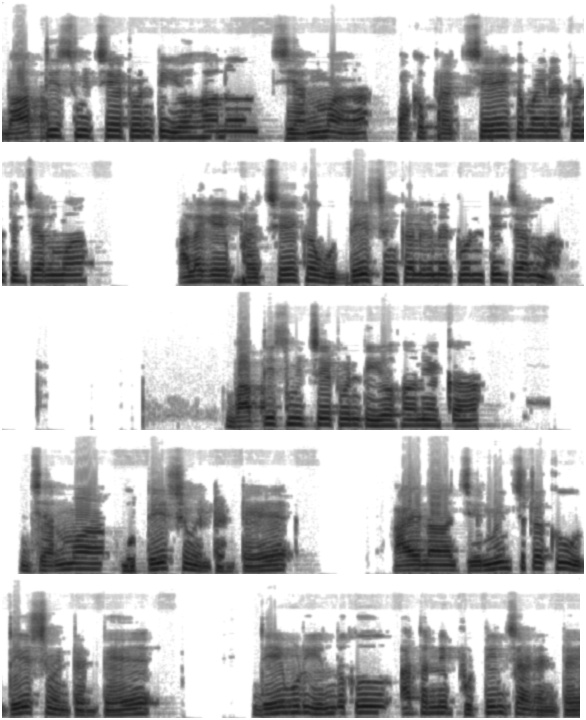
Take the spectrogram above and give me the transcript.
బాప్తిస్మిచ్చేటువంటి యోహాను జన్మ ఒక ప్రత్యేకమైనటువంటి జన్మ అలాగే ప్రత్యేక ఉద్దేశం కలిగినటువంటి జన్మ. బాప్తిస్మిచ్చేటువంటి యోహాను యొక్క జన్మ ఉద్దేశం ఏంటంటే ఆయన జన్మించుటకు ఉద్దేశం ఏంటంటే దేవుడు ఎందుకు అతన్ని పుట్టించాడంటే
